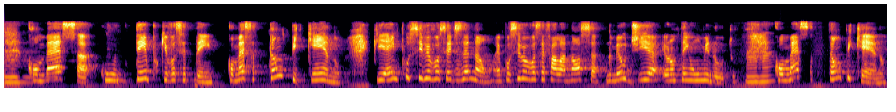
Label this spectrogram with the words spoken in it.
Uhum. Começa com o tempo que você tem. Começa tão pequeno que é impossível você dizer não. É impossível você falar, nossa, no meu dia eu não tenho um minuto. Uhum. Começa tão pequeno.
